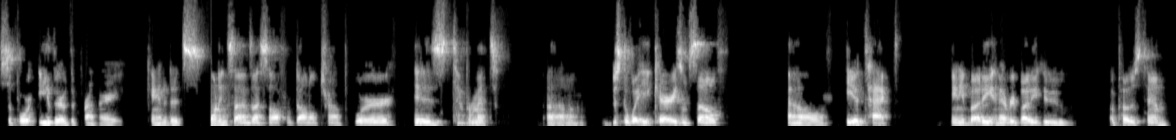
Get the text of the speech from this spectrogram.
support either of the primary candidates. Warning signs I saw from Donald Trump were his temperament, um, just the way he carries himself, how he attacked anybody and everybody who opposed him.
